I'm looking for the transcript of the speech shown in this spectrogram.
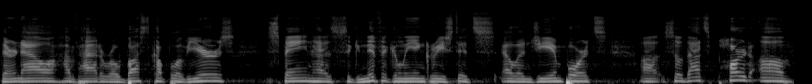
They now have had a robust couple of years. Spain has significantly increased its LNG imports. Uh, so that's part of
